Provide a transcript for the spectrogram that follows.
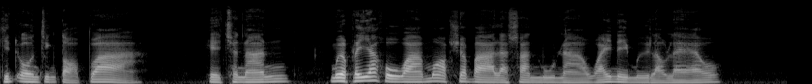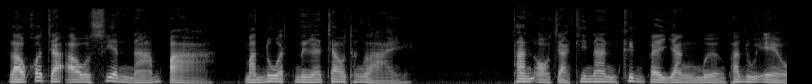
กิดโอนจึงตอบว่า เหตุฉะนั้น เมื่อพระยะโฮวามอบชบาและซันมูนาไว้ในมือเราแล้ว เราก็จะเอาเสี้ยนหนามป่ามานวดเนื้อเจ้าทั้งหลาย ท่านออกจากที่นั่นขึ้นไปยังเมืองพนูเอล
